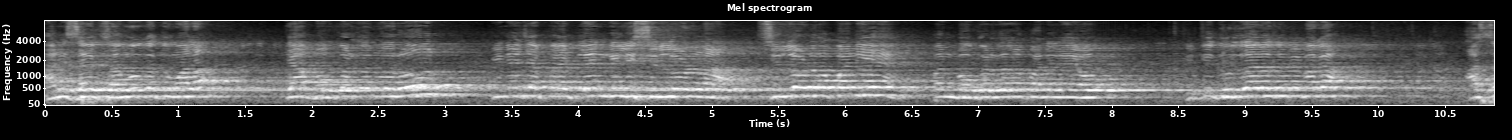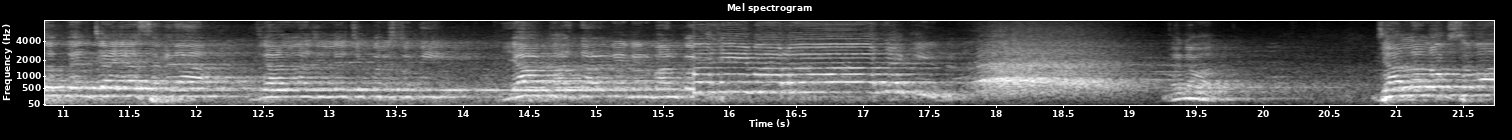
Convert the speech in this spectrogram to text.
आणि साहेब सांगू का तुम्हाला? त्या भोकरदनवरून पिण्याच्या पाईपलाईन गेली सिल्लोडला. सिल्लोडला पाणी आहे पण भोकरदनला पाणी नाही हो. किती दुर्दैव तुम्ही बघा. असं त्यांच्या या सगळ्या जालना जिल्ह्याची परिस्थिती या खासदारांनी निर्माण करून धन्यवाद. जालना लोकसभा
